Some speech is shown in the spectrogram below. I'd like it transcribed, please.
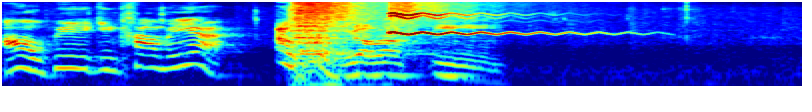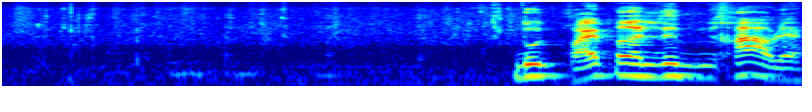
เอ้าพี่จะกินข้าวไหมเนี่ยเอ้าเราอืมดูดหอยเพลินลืมกินข้าวเลย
